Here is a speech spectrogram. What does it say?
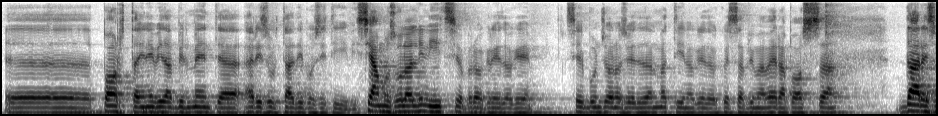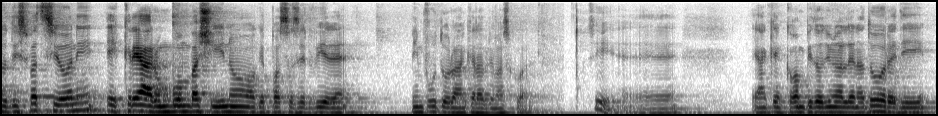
eh, porta inevitabilmente a, a, risultati positivi. Siamo solo all'inizio, però credo che se il buongiorno si vede dal mattino, credo che questa primavera possa dare soddisfazioni e creare un buon bacino che possa servire in futuro anche alla prima squadra. Sì, è, è anche un compito di un allenatore di,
